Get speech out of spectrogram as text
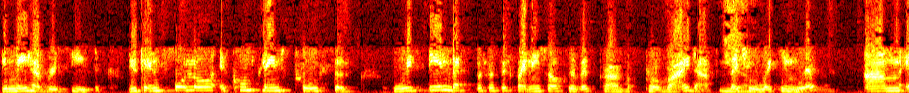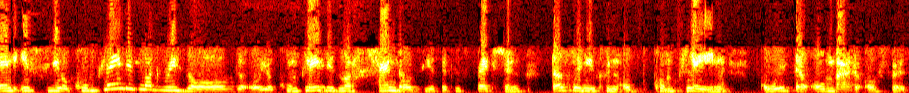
you may have received, you can follow a complaint process within that specific financial service prov- provider Yeah. that you're working with. Um, and if your complaint is not resolved or your complaint is not handled to your satisfaction, that's when you can op- complain with the Ombud office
